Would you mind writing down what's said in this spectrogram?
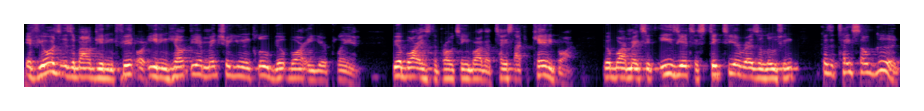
If yours is about getting fit or eating healthier, make sure you include Built Bar in your plan. Built Bar is the protein bar that tastes like a candy bar. Built Bar makes it easier to stick to your resolution because it tastes so good.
